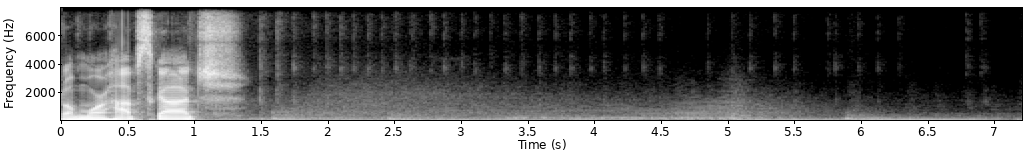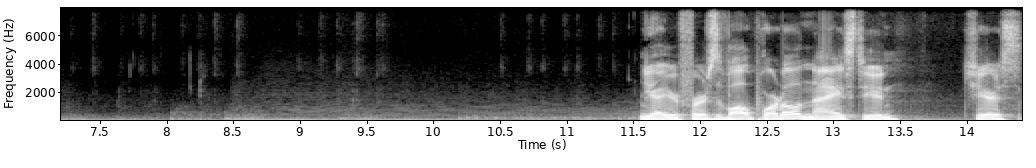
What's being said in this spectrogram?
Little more hopscotch. You got your first vault portal? Nice, dude. Cheers.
